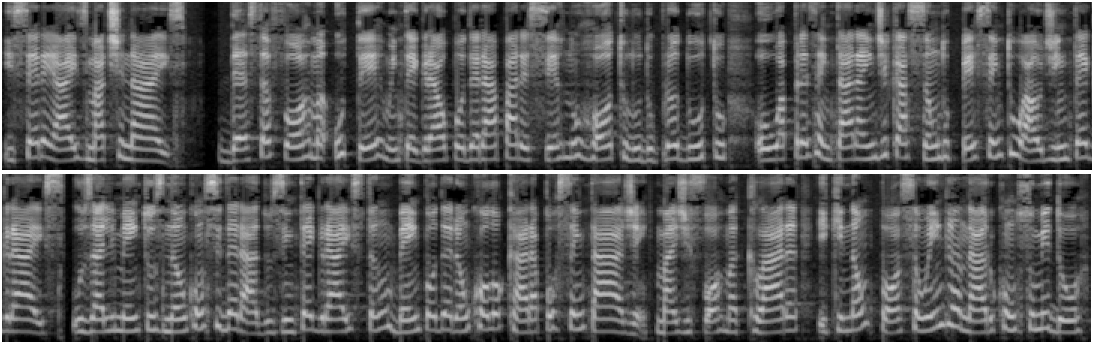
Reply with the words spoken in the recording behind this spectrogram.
e cereais matinais. Desta forma, o termo integral poderá aparecer no rótulo do produto ou apresentar a indicação do percentual de integrais. Os alimentos não considerados integrais também poderão colocar a porcentagem, mas de forma clara e que não possam enganar o consumidor.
